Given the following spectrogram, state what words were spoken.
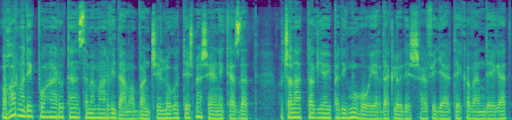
A harmadik pohár után szeme már vidámabban csillogott, és mesélni kezdett, a családtagjai pedig mohó érdeklődéssel figyelték a vendéget,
